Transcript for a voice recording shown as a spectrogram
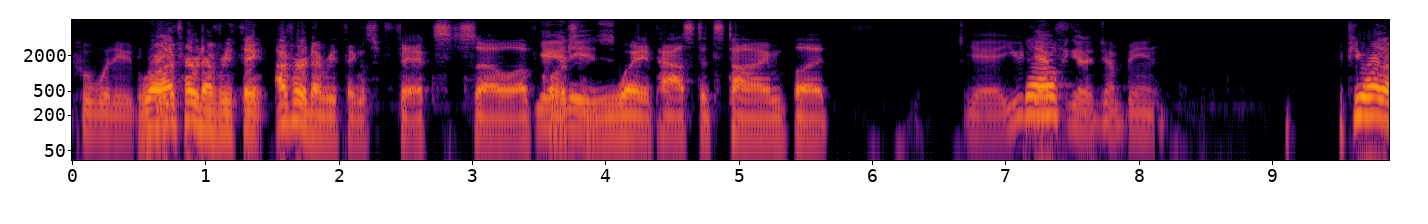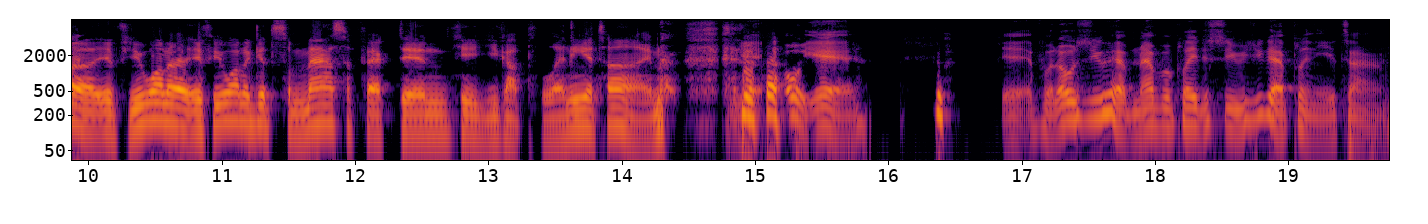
for what it. Well, I've heard everything. I've heard everything's fixed, so of Yeah, course, is. way past its time. But yeah, you Yeah, definitely got to jump in. if you wanna, if you wanna, if you wanna get some Mass Effect in, you, you got plenty of time. Yeah. oh yeah. Yeah, for those of you who have never played the series, you got plenty of time.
